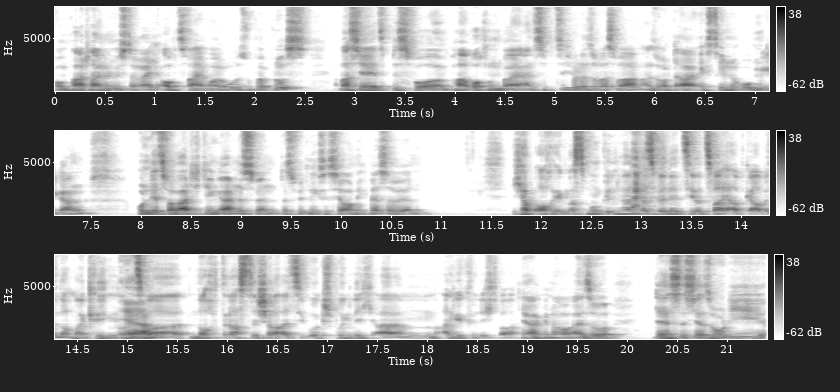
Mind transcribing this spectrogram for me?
vor ein paar Tagen in Österreich, auch 2 Euro Super Plus, was ja jetzt bis vor ein paar Wochen bei 1,70 oder sowas war. Also auch da extrem nach oben gegangen. Und jetzt verrate ich dir ein Geheimnis, Sven, das wird nächstes Jahr auch nicht besser werden. Ich habe auch irgendwas munkeln hören, dass wir eine CO2-Abgabe nochmal kriegen. Und ja. zwar noch drastischer, als sie ursprünglich ähm, angekündigt war. Ja, genau. Also das ist ja so, die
